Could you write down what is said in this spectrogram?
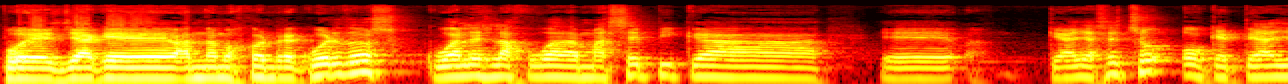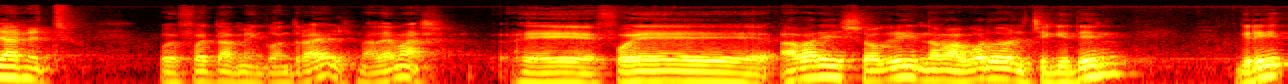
Pues ya que andamos con recuerdos, ¿cuál es la jugada más épica eh, que hayas hecho o que te hayan hecho? Pues fue también contra él, además. Eh, fue Avaris o Grid, no me acuerdo, el chiquitín, Grid,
